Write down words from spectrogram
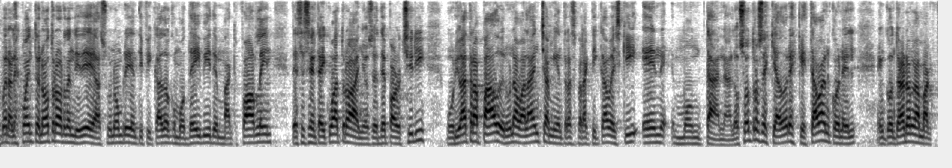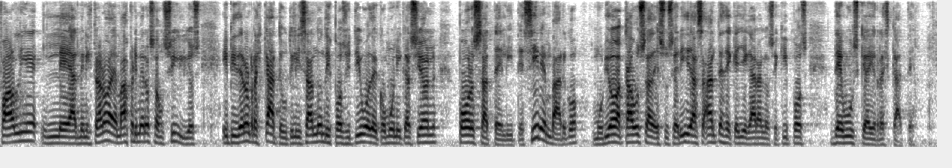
Bueno, les cuento en otro orden de ideas. Un hombre identificado como David McFarlane, de 64 años, de Park City, murió atrapado en una avalancha mientras practicaba esquí en Montana. Los otros esquiadores que estaban con él encontraron a McFarlane, le administraron además primeros auxilios y pidieron rescate utilizando un dispositivo de comunicación por satélite. Sin embargo, murió a causa de sus heridas antes de que llegaran los equipos de búsqueda y rescate.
